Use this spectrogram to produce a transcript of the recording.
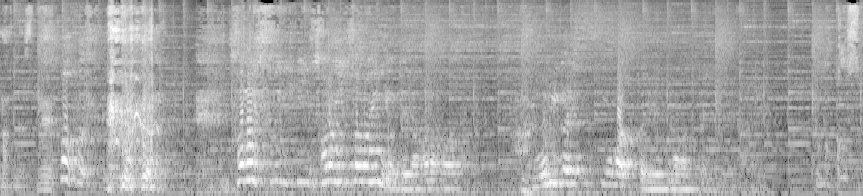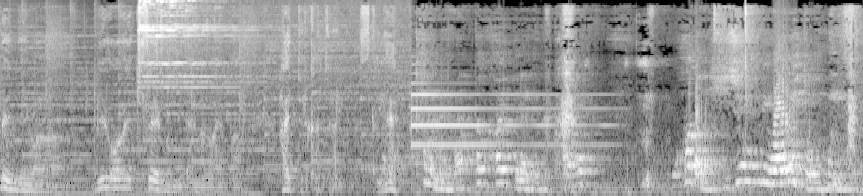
なんですね。そうですねその日その日その日によってなかなかが良かったり良くなかったりでこのコスメには美容液成分みたいなのはやっぱ入ってる感じなんですかね。多分ね全く入ってないけど顔お肌が非常に悪いと思うんですよね。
